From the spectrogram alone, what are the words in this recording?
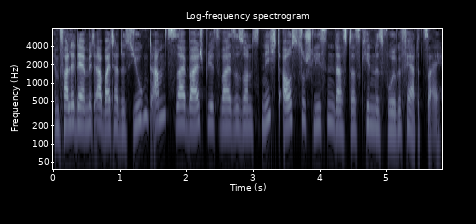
Im Falle der Mitarbeiter des Jugendamts sei beispielsweise sonst nicht auszuschließen, dass das Kindeswohl gefährdet sei.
